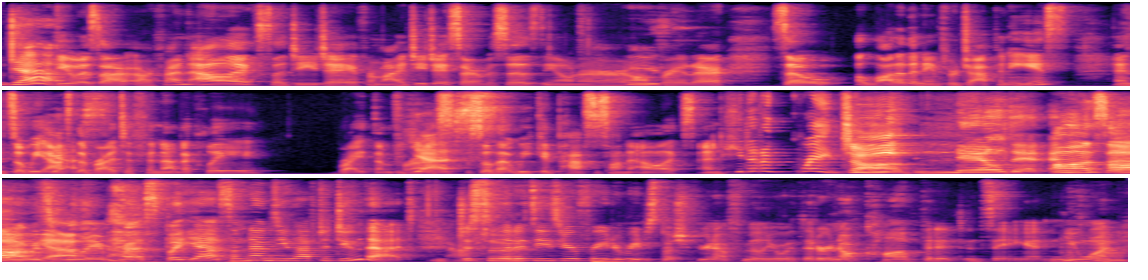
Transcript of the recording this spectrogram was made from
yeah He was our, our friend Alex, a DJ from IDJ Services, the owner, He's- operator. So a lot of the names were Japanese. And so we asked the bride to phonetically write them for Yes. us so that we could pass this on to Alex. And he did a great job. He nailed it. And, Awesome, Oh, I was yeah. really impressed. But yeah, sometimes you have to do that just so to. that it's easier for you to read, especially if you're not familiar with it or not confident in saying it. And you want, Mhm.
